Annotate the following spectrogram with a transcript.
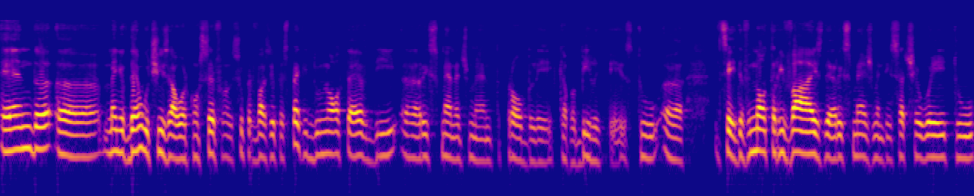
And uh, many of them, which is our concern from the supervisory perspective, do not have the uh, risk management probably capabilities to uh, let's say they've not revised their risk management in such a way to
